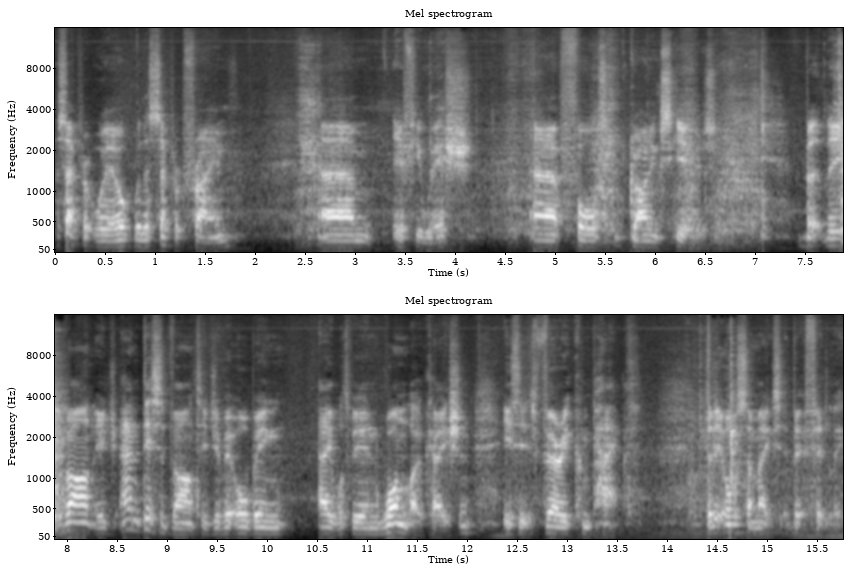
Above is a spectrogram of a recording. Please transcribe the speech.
a separate wheel with a separate frame um, if you wish uh, for grinding skews. But the advantage and disadvantage of it all being able to be in one location is it's very compact, but it also makes it a bit fiddly.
